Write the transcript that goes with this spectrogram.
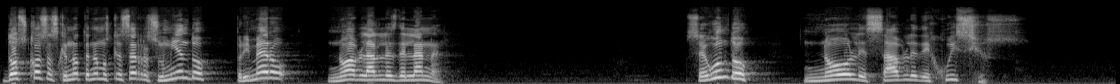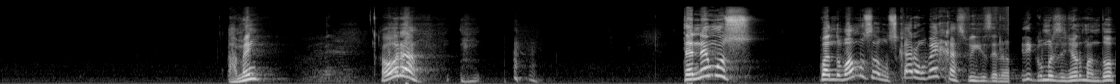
dos cosas que no tenemos que hacer resumiendo. Primero, no hablarles de lana. Segundo, no les hable de juicios. Amén. Ahora, tenemos, cuando vamos a buscar ovejas, fíjese, ¿no? mire cómo el Señor mandó.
